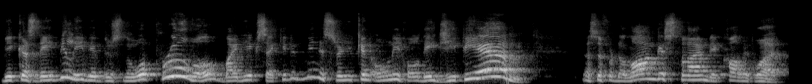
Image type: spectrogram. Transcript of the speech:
because they believe if there's no approval by the executive minister, you can only hold a GPM. So for the longest time, they call it what?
